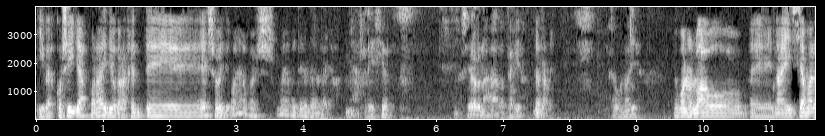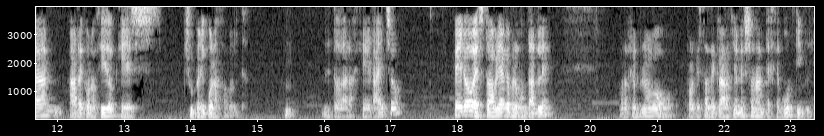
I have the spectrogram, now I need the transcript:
Y ves cosillas por ahí, tío, que la gente eso, y digo, bueno, pues voy a meter el dedo en la llaga. Una religión. Así era una lotería. Yo también. Pero bueno, oye. Pues Bueno, luego eh, Night Shyamalan ha reconocido que es su película favorita Mm. de todas las que él ha hecho. Pero esto habría que preguntarle, por ejemplo, porque estas declaraciones son antes que múltiple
